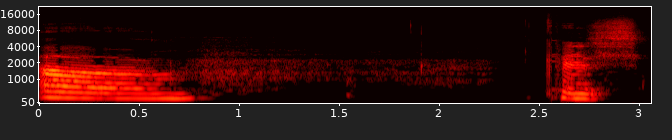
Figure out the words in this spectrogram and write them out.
Am, karışık.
